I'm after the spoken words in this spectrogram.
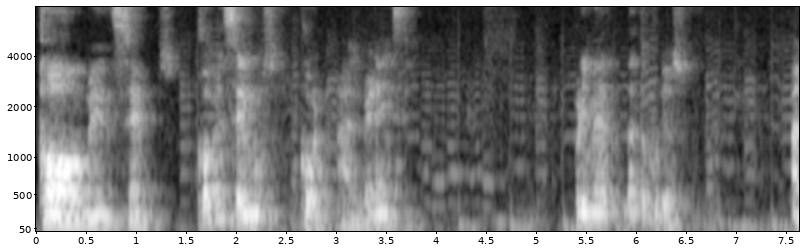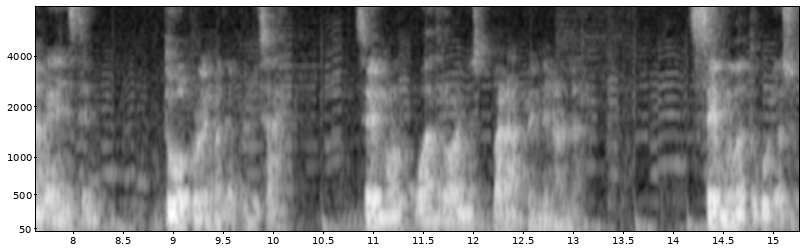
comencemos. Comencemos con Albert Einstein. Primer dato curioso. Albert Einstein tuvo problemas de aprendizaje. Se demoró cuatro años para aprender a hablar. Segundo dato curioso.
